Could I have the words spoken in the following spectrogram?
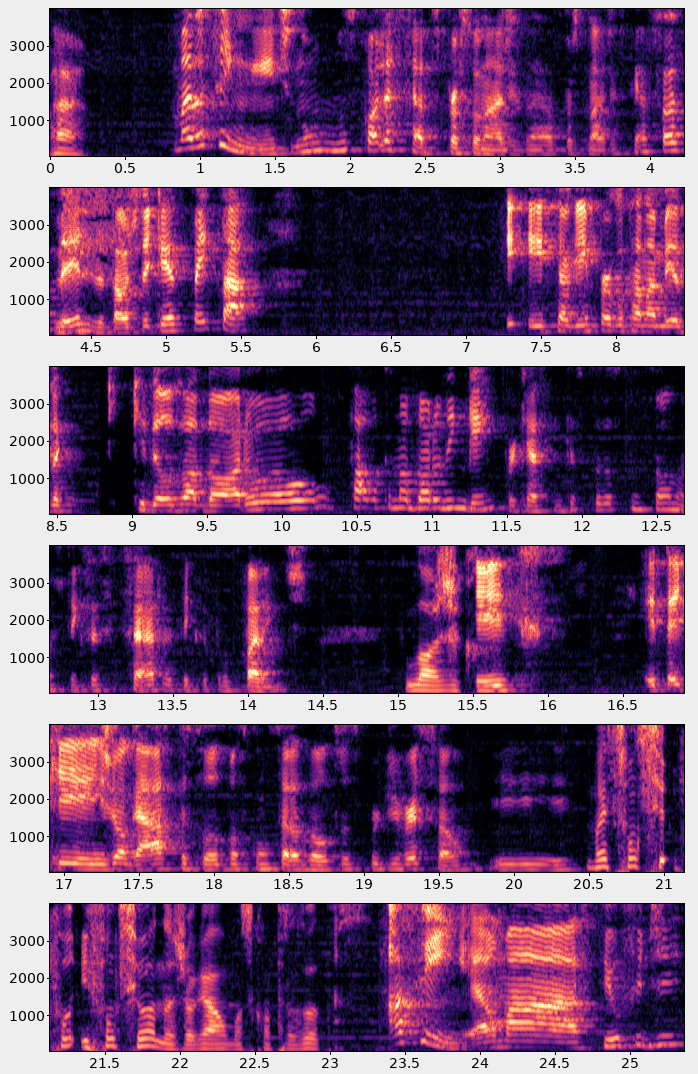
É. Mas assim, a gente não, não escolhe a fé dos personagens, né? Os personagens têm as suas deles e tal, a gente tem que respeitar. E, e se alguém perguntar na mesa que, Deus eu adoro, eu falo que eu não adoro ninguém, porque é assim que as coisas funcionam. A gente tem que ser sincero, tem que ser transparente. Lógico. E, e tem que jogar as pessoas umas contra as outras por diversão. E. Mas funci fu e funciona jogar umas contra as outras? Assim, é uma Sylphid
